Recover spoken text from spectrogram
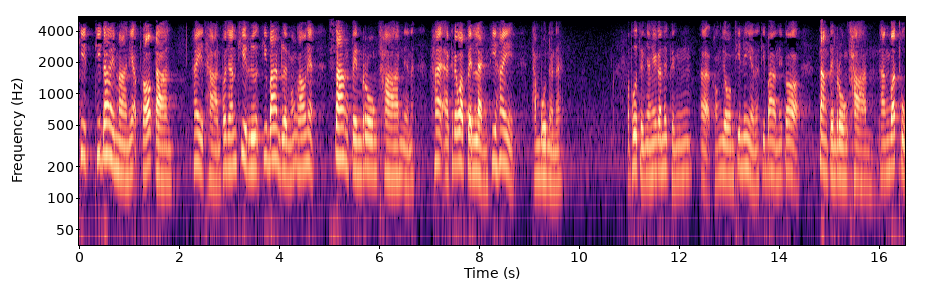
ที่ที่ได้มาเนี่ย เพราะการให้ทาน เพราะฉะนั้นที่เรือที่บ้านเรือนของเขาเนี่ยสร้างเป็นโรงทานเนี่ยนะให้เรียกว่าเป็นแหล่งที่ให้ทำบุญอะนะพอพูดถึงอย่างนี้ก็นึกถึงอของโยมที่นี่นะที่บ้านนี่ก็ตั้งเป็นโรงทาน ทั้งวัตถุ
